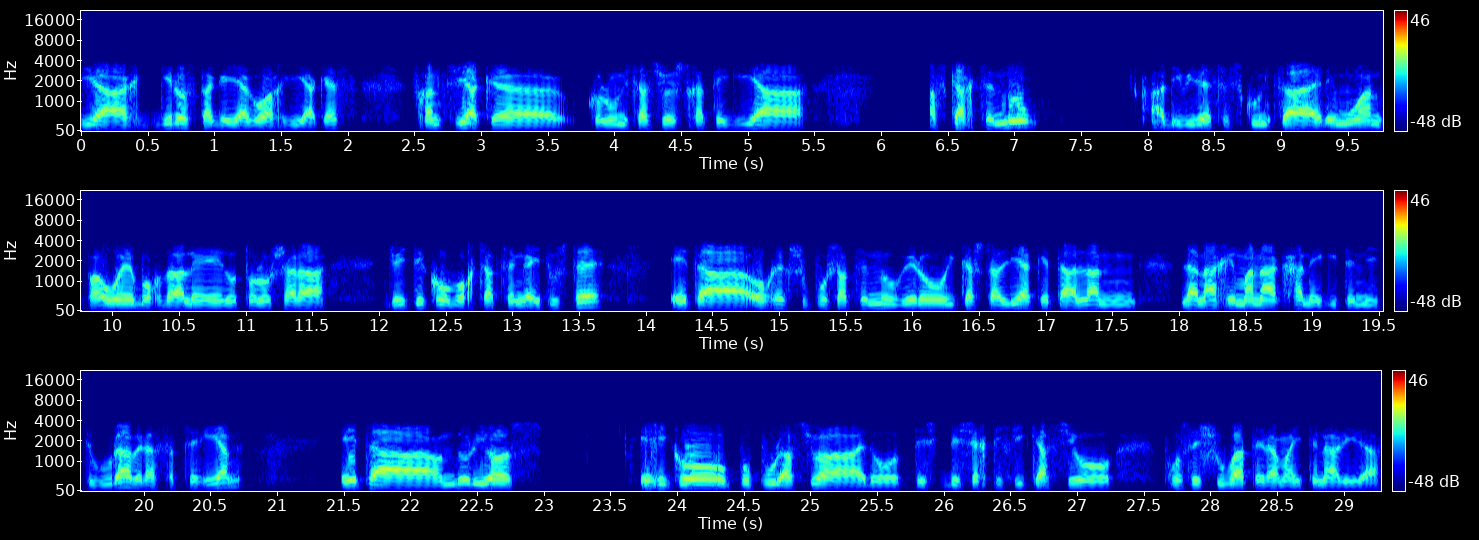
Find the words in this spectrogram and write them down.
dira gerozta gehiago argiak ez. Frantziak uh, kolonizazio estrategia azkartzen du, adibidez ezkuntza ere muan paue, bordale edo tolosara joiteko bortzatzen gaituzte, eta horrek suposatzen du gero ikastaldiak eta lan, lan ahemanak jan egiten ditugura, beraz atzerian, eta ondorioz erriko populazioa edo desertifikazio prozesu bat eramaiten ari da.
